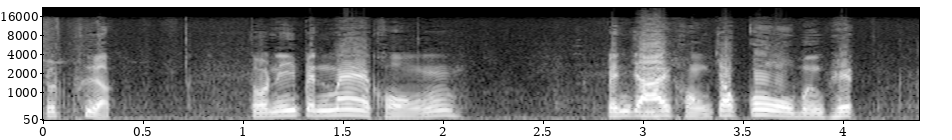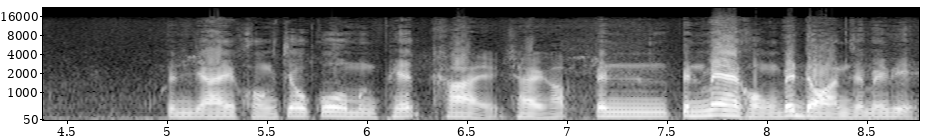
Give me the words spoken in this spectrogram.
ชุดเผือก ตัวนี้เป็นแม่ของเป็นยายของเจ้าโก้เมืองเพชรเป็นยายของเจ้าโก้เมืองเพชรใช่ใช่ครับ เป็นเป็นแม่ของเบดดอนใช่ไหมพี่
